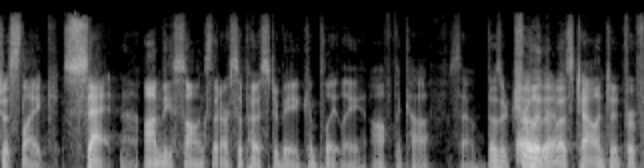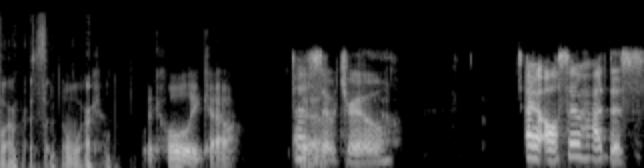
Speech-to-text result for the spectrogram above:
just like set on these songs that are supposed to be completely off the cuff so those are truly oh, yeah. the most talented performers in the world like holy cow that's yeah. so true i also had this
